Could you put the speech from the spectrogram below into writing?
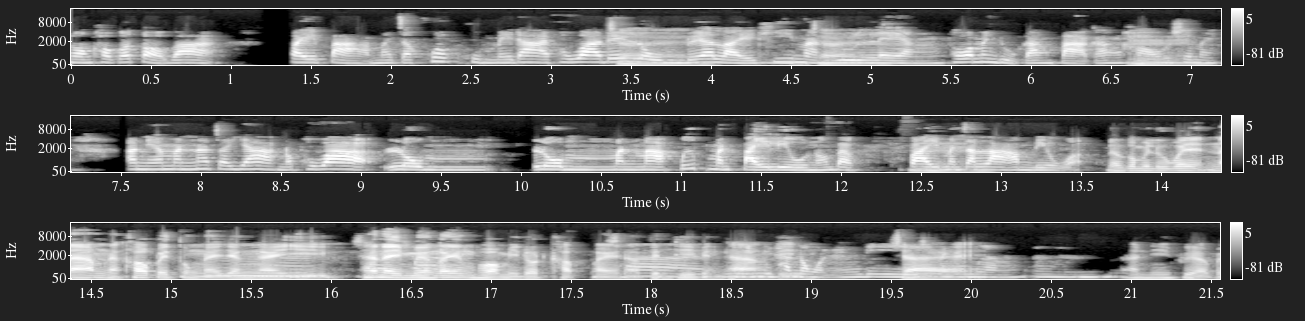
น้องเขาก็ตอบว่าไฟป่ามันจะควบคุมไม่ได้ เพราะว่าด้วยใช่ลมด้วยอะไรที่มันใช่รุนแรง เพราะว่ามันอยู่กลางป่ากลางเขาอืมใช่ไหมอันเนี้ยมันน่าจะยากเนาะเพราะว่าลม ลมมันมาปุ๊บมันไปเร็วเนาะแบบไฟมันจะลามเร็วอะแล้วก็ไม่รู้ว่าน้ำน่ะเข้าไปตรงไหนยังไงอีกอืมถ้าในใช่เมืองก็ยังพอมีรถขับไปนะใช่เป็นที่เป็นทางมีดีถนนดีใช่ใช่ไหมในเมืองอืมอันนี้เผื่อไป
